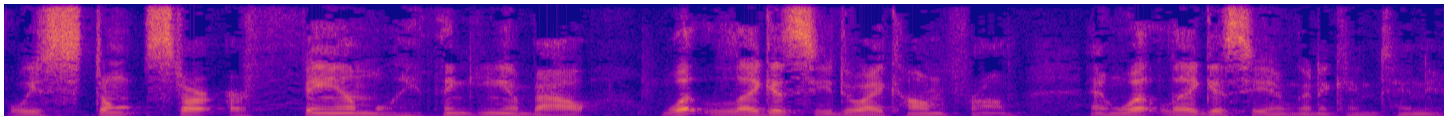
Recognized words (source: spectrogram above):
We don't start our family thinking about what legacy do I come from and what legacy I'm going to continue.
